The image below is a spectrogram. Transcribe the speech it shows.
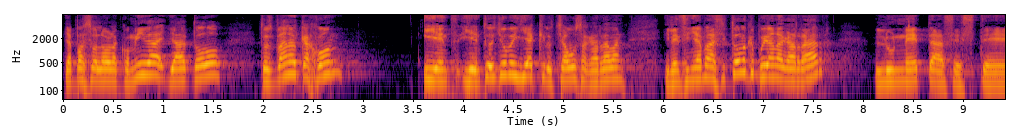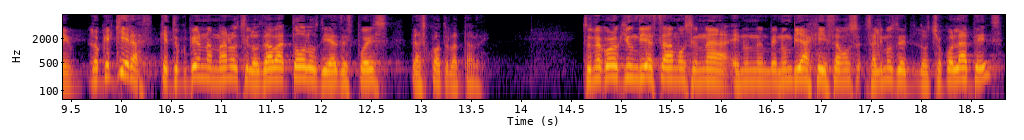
ya pasó la hora de comida, ya todo. Entonces van al cajón y, entonces yo veía que los chavos agarraban y le enseñaban así todo lo que podían agarrar, lunetas, este, lo que quieras, que te ocupieran una mano, se los daba todos los días después de las 4 de la tarde. Entonces me acuerdo que un día estábamos en, un, viaje y salimos de los chocolates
